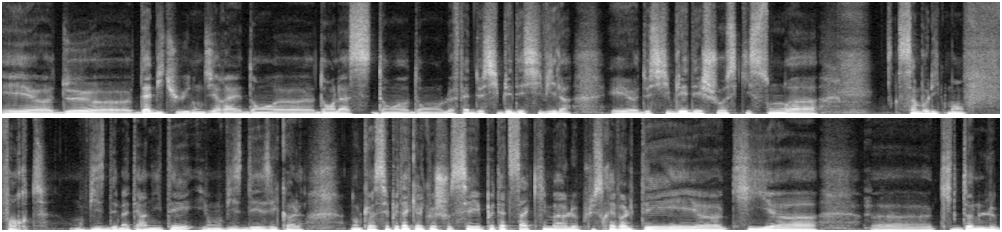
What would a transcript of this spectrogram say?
et euh, de euh, d'habitude, on dirait, dans, euh, dans, la, dans, dans, le fait de cibler des civils et de cibler des choses qui sont symboliquement fortes. On vise des maternités et on vise des écoles. Donc c'est peut-être quelque chose, c'est peut-être ça qui m'a le plus révolté et qui qui donne le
